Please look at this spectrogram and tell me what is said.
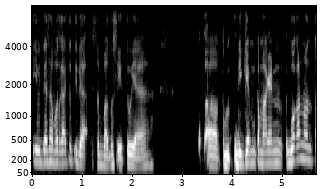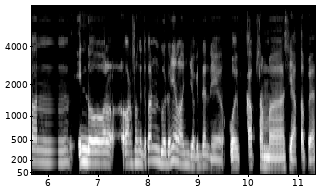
Yuda Saputra itu tidak sebagus itu ya. Eh, ke- di game kemarin gua kan nonton Indo langsung itu kan dua-duanya lawan Jordan ya World Cup sama Siakap ya.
